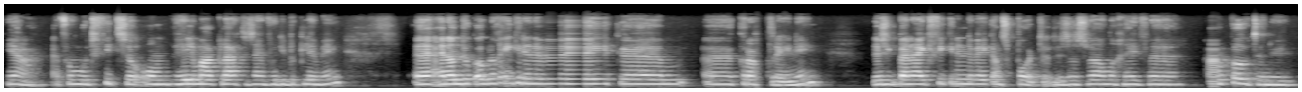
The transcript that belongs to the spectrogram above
ja, even moet fietsen om helemaal klaar te zijn voor die beklimming. Uh, en dan doe ik ook nog één keer in de week krachttraining. Dus ik ben eigenlijk vier keer in de week aan het sporten. Dus dat is wel nog even aan poten nu.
